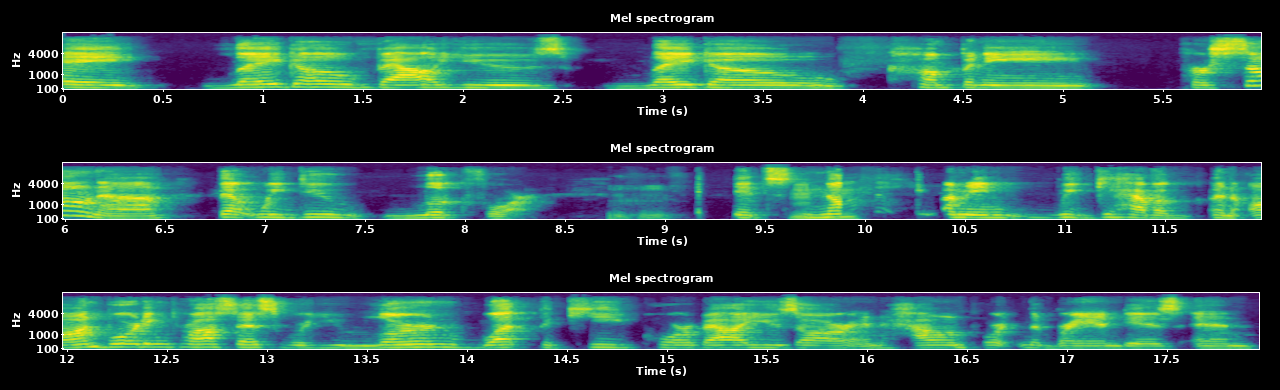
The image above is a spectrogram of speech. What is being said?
a Lego values, Lego company persona that we do look for. Mm-hmm. It's Mhm. not, I mean, we have a, an onboarding process where you learn what the key core values are and how important the brand is and,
